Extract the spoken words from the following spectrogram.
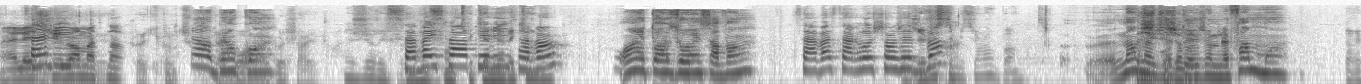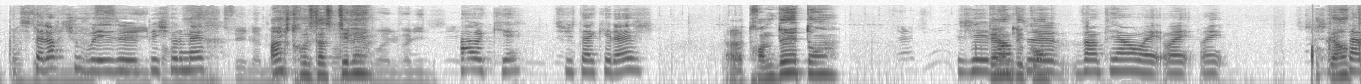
Allez, suivant maintenant. Ah, bien quoi? Ça va et toi, Perry? Ça va? Ouais, toi, Zoé, ça va? Ça va, ça a rechangé de bord? Euh, Non, mais je- j'aime les femmes, moi. Tout à l'heure, tu voulais pécho le maire. Ah, je trouve ça stylé. Ah, ok. Tu t'as quel âge? Euh, 32, toi J'ai T'es un 20, de con. euh, 21, ouais, ouais, ouais. Ok, ok.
